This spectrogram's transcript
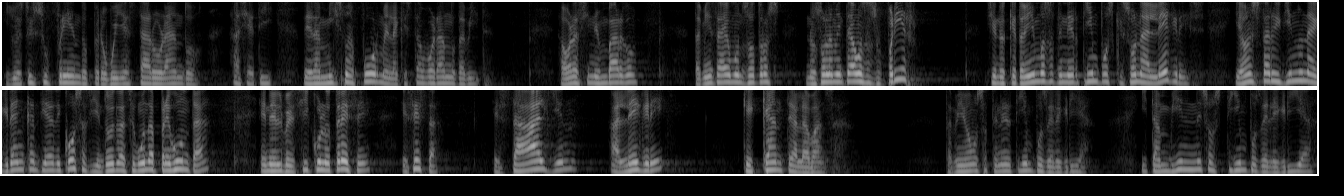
y yo estoy sufriendo, pero voy a estar orando hacia ti de la misma forma en la que estaba orando David. Ahora, sin embargo, también sabemos nosotros, no solamente vamos a sufrir, sino que también vamos a tener tiempos que son alegres y vamos a estar viviendo una gran cantidad de cosas. Y entonces la segunda pregunta en el versículo 13 es esta. ¿Está alguien alegre que cante alabanza? También vamos a tener tiempos de alegría. Y también en esos tiempos de alegría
